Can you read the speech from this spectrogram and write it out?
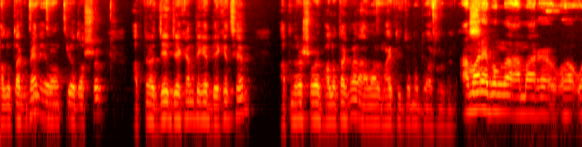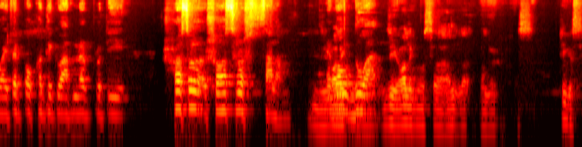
ভালো থাকবেন এবং প্রিয় দর্শক আপনারা যে যেখান থেকে দেখেছেন আপনারা সবাই ভালো থাকবেন। আমার ভাইটির জন্য দোয়া করবেন। আমার এবং আমার ওয়াইফের পক্ষ থেকেও আপনার প্রতি সহস্র সালাম এবং দোয়া। জি ওয়ালাইকুম আসসালাম আল্লাহ ভালো ঠিক আছে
